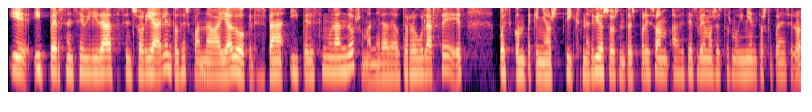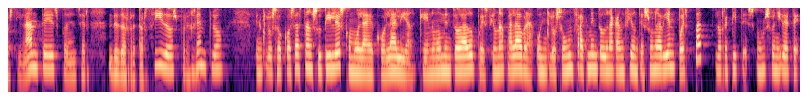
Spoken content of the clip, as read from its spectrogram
hi- hipersensibilidad sensorial, entonces cuando hay algo que les está hiperestimulando, su manera de autorregularse es pues con pequeños tics nerviosos. Entonces, por eso a veces vemos estos movimientos que pueden ser oscilantes, pueden ser dedos retorcidos, por ejemplo. Incluso cosas tan sutiles como la ecolalia, que en un momento dado, pues si una palabra o incluso un fragmento de una canción te suena bien, pues ¡pap! lo repites, un sonidete.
